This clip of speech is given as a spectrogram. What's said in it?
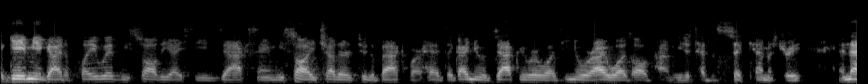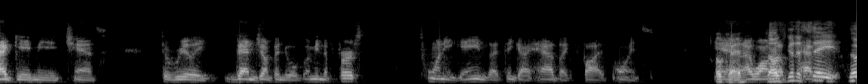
It gave me a guy to play with. We saw the ice the exact same. We saw each other through the back of our heads. Like I knew exactly where it was. He knew where I was all the time. We just had the sick chemistry. And that gave me a chance to really then jump into. I mean, the first 20 games, I think I had like five points. Okay. I, wound was going to say, no,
